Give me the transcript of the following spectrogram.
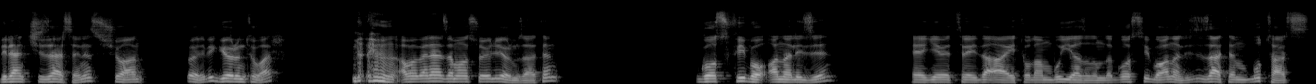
direnç çizerseniz şu an böyle bir görüntü var. Ama ben her zaman söylüyorum zaten. Ghost Fibo analizi HGV Trade'e ait olan bu yazılımda Ghost Fibo analizi zaten bu tarz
